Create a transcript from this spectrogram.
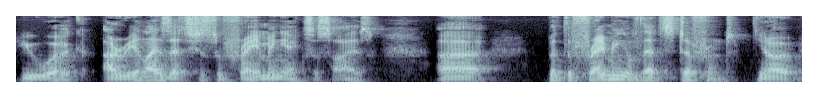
you work. I realize that's just a framing exercise. Uh, but the framing of that's different. You know,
